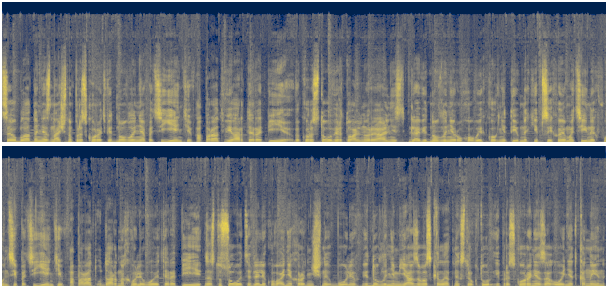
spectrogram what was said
Це обладнання значно прискорить відновлення пацієнтів. Апарат VR-терапії використовує віртуальну реальність для відновлення рухових, когнітивних і психоемоційних функцій пацієнтів. Апарат ударно-хвильової терапії застосовується для лікування хронічних болів, відновлення м'язово-скелетних структур і прискорення загоєння тканин.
